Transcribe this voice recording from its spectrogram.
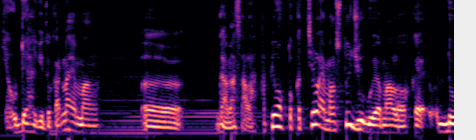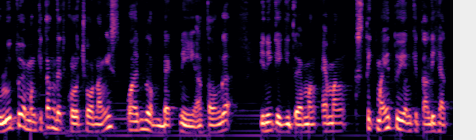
ya udah gitu. Karena emang eh, nggak masalah. Tapi waktu kecil emang setuju gue sama lo. Kayak dulu tuh emang kita ngeliat kalau cowok nangis, wah ini lembek nih atau enggak ini kayak gitu. Emang emang stigma itu yang kita lihat.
